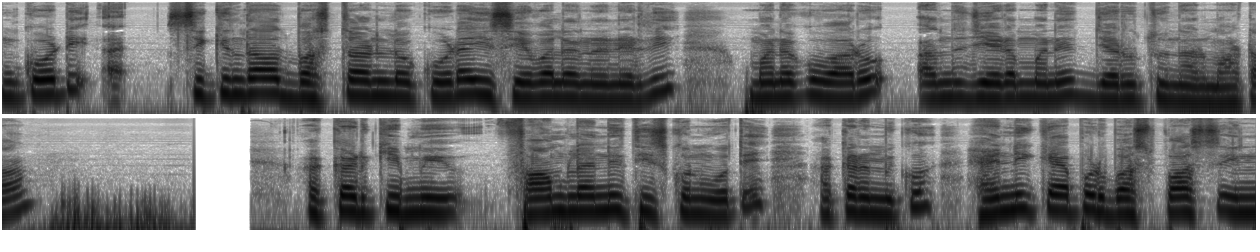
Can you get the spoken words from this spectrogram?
ఇంకోటి సికింద్రాబాద్ బస్ స్టాండ్లో కూడా ఈ సేవలను అనేది మనకు వారు అందజేయడం అనేది జరుగుతుందన్నమాట. అక్కడికి మీ ఫామ్లన్నీ తీసుకొని పోతే అక్కడ మీకు handicapped bus pass in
